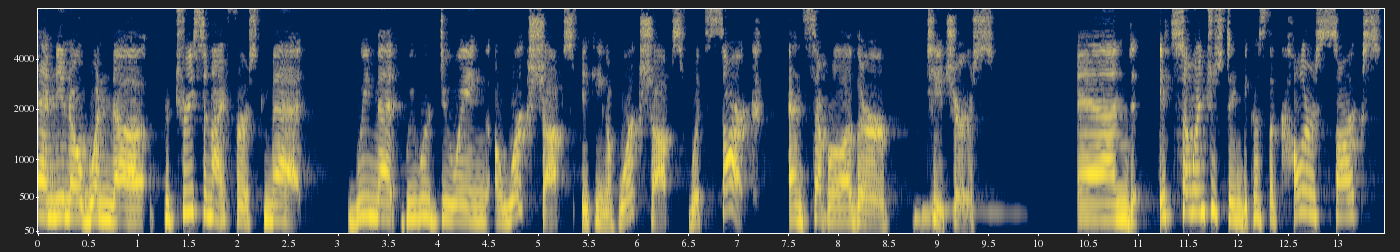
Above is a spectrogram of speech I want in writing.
and, you know, when uh, Patrice and I first met, we met, we were doing a workshop, speaking of workshops, with Sark and several other teachers. And it's so interesting because the colors SARK's,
